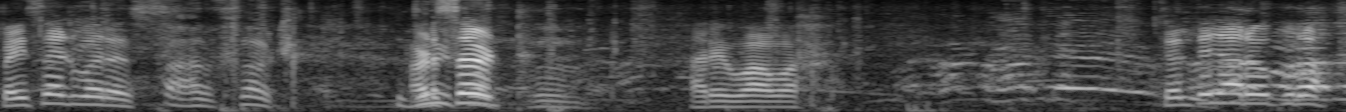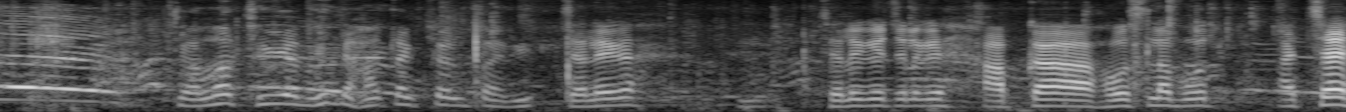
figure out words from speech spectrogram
पैंसठ बरस. अड़सठ. अड़सठ? अरे वाह वाह चलते जा रहे हो पूरा? चलो थी अभी जहाँ तक चल पारी चलेगा? चलेगे चलेगे. आपका हौसला बहुत अच्छा है.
